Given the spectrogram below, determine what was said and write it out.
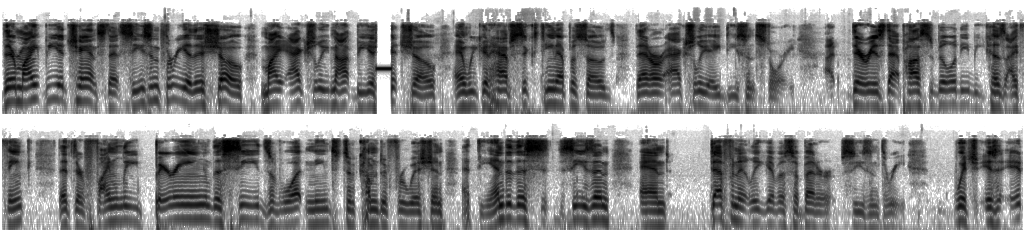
there might be a chance that season three of this show might actually not be a shit show, and we could have 16 episodes that are actually a decent story. Uh, there is that possibility because I think that they're finally burying the seeds of what needs to come to fruition at the end of this season and definitely give us a better season three. Which is it?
